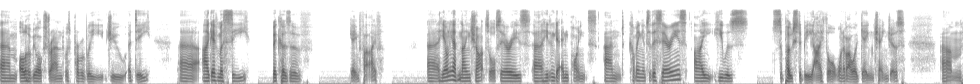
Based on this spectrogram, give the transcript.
um, Oliver Bjorkstrand was probably due a D. Uh, I gave him a C because of game five. Uh, he only had nine shots all series. Uh, he didn't get any points, and coming into this series, I he was supposed to be, I thought, one of our game changers. Um,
